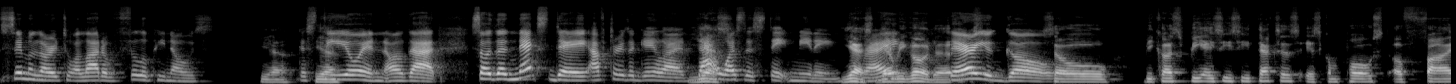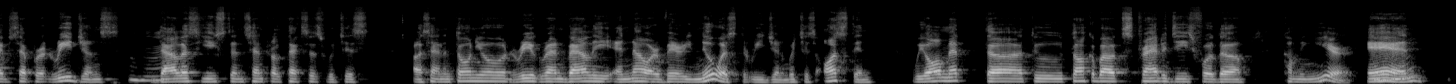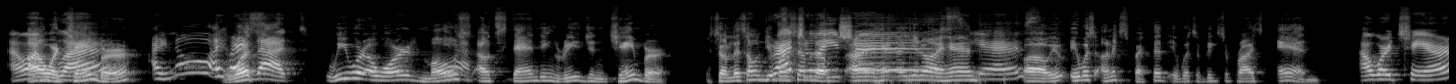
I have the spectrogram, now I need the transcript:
similar to a lot of Filipinos, Yeah, yeah. Castillo and all that. So the next day after the gala, that Yes. was the state meeting. Yes, right? there we go. The- There you go. So because PACC Texas is composed of five separate regions, Mhm. Dallas, Houston, Central Texas, which is uh, San Antonio, the Rio Grande Valley, and now our very newest region, which is Austin. We all met uh, to talk about strategies for the coming year. And Oh, I'm our glad. chamber, I know. I heard was- that. we were awarded most Yeah. outstanding region chamber. So let's all give ourselves a, a, you know, a hand. Yes. Uh, it, it was unexpected. It was a big surprise. And Our chair,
